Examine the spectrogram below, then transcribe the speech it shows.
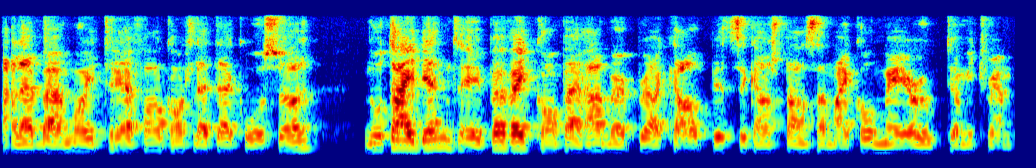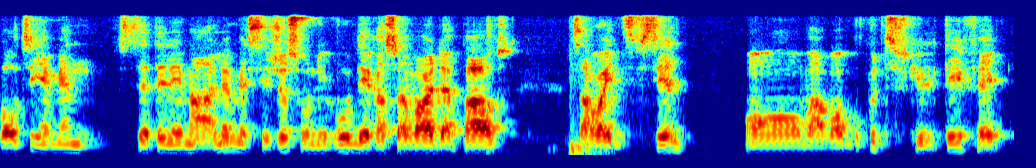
Alabama est très fort contre l'attaque au sol. Nos tight ends peuvent être comparables un peu à Carl Pitts. Quand je pense à Michael Mayer ou Tommy Tremble, ils amènent cet élément-là, mais c'est juste au niveau des receveurs de passe. Ça va être difficile. On va avoir beaucoup de difficultés. Fait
